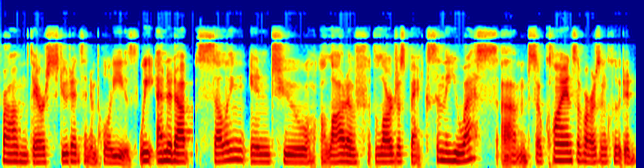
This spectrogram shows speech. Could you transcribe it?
from their students and employees. We ended up selling into a lot of the largest banks in the US. Um, so clients of ours included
